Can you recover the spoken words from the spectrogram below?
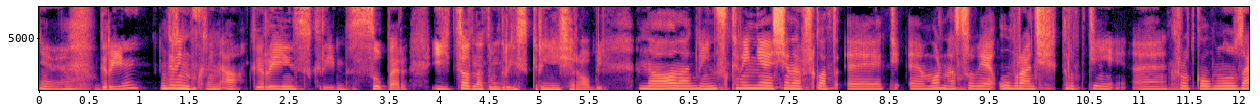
Nie wiem. Green? Green screen, a. Green screen, super. I co na tym green screenie się robi? No, na green screenie się na przykład e, e, można sobie ubrać krótki, e, krótką bluzę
